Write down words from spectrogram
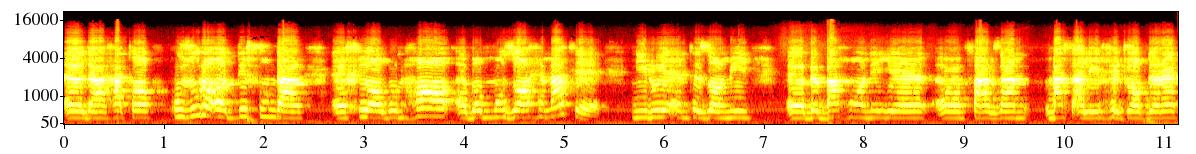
در حتی حضور عادیشون در خیابون ها با مزاحمت نیروی انتظامی به بهانه فرزن مسئله هجاب داره.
